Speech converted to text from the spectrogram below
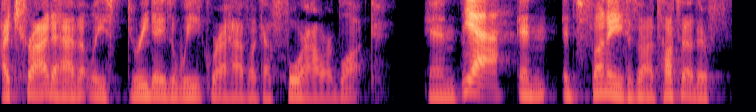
I try to have at least three days a week where I have like a four hour block. And yeah, and it's funny because when I talk to other f-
